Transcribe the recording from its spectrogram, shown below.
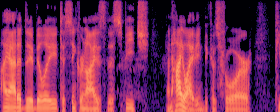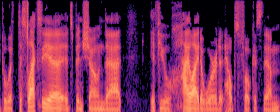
I added the ability to synchronize the speech and highlighting because for people with dyslexia, it's been shown that if you highlight a word, it helps focus them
